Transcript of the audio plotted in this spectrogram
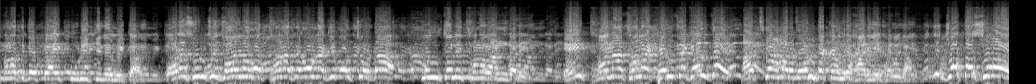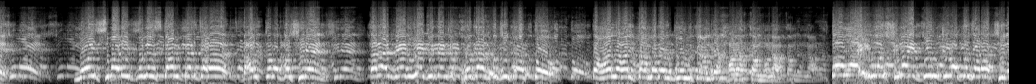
থানা থেকে প্রায় কুড়ি কিলোমিটার। পরে শুনছি জয়নগর থানা থেকেও নাকি বলছে ওটা কুলতলি থানার আন্ডারে এই থানা থানা খেলতে খেলতে আজকে আমার বোনটাকে আমরা হারিয়ে ফেললাম। যত সময় মহিষমারি পুলিশ ক্যাম্পের যারা দায়িত্বরত ছিলেন, তারা বেরিয়ে একটু খোঁজাখুঁজি করতো তাহলে গুলকে আমরা হারাতাম না। তবাই ওই সময় ডিউটিরত যারা ছিল,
